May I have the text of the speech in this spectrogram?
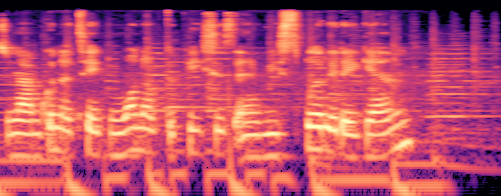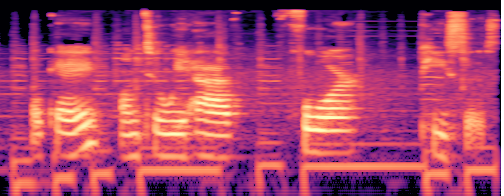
So now I'm going to take one of the pieces and resplit it again, okay, until we have four pieces.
